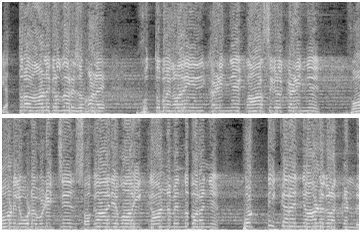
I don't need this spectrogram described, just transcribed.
എത്ര ആളുകൾ എന്നറിയാം കുത്തുബകളായി കഴിഞ്ഞ് ക്ലാസ്സുകൾ കഴിഞ്ഞ് ഫോണിലൂടെ വിളിച്ച് സ്വകാര്യമായി കാണണമെന്ന് പറഞ്ഞ് പൊട്ടിക്കരഞ്ഞ ആളുകളൊക്കെ ഉണ്ട്.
